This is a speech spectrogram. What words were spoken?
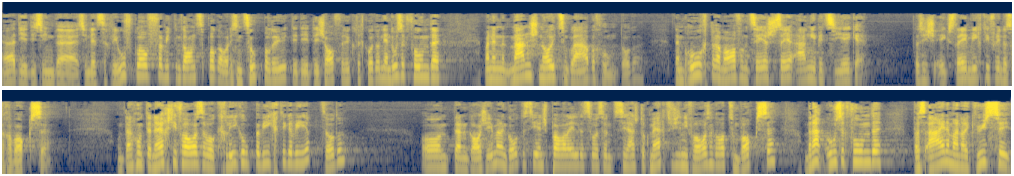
Ja, die, die sind, äh, sind jetzt ein bisschen aufgelaufen mit dem ganzen Programm, aber die sind super Leute, die, die, die arbeiten wirklich gut. Und die haben herausgefunden, wenn ein Mensch neu zum Glauben kommt, oder? Dann braucht er am Anfang zuerst sehr enge Beziehungen. Das ist extrem wichtig für ihn, dass er wachsen kann. Und dann kommt die nächste Phase, wo die Kleingruppe wichtiger wird, oder? Und dann gehst du immer einen Gottesdienst parallel dazu. Dann hast du gemerkt, verschiedene Phasen gerade zum Wachsen. Und dann hat man herausgefunden, dass einer, wenn er ein gewisses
